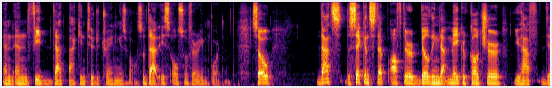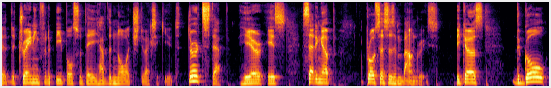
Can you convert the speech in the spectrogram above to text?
and, and feed that back into the training as well. So that is also very important. So that's the second step after building that maker culture you have the, the training for the people so they have the knowledge to execute third step here is setting up processes and boundaries because the goal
